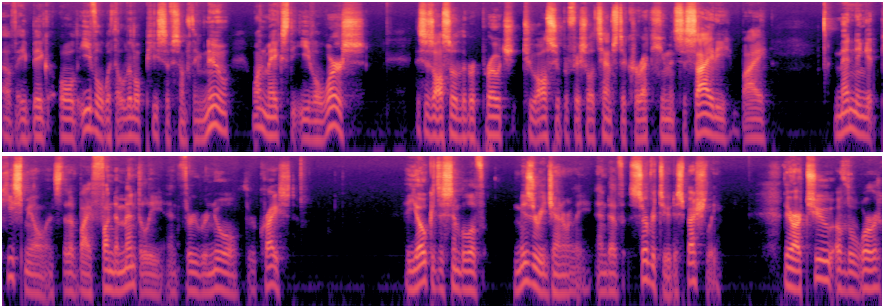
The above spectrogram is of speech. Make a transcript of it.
of a big old evil with a little piece of something new, one makes the evil worse. This is also the reproach to all superficial attempts to correct human society by mending it piecemeal instead of by fundamentally and through renewal through Christ. A yoke is a symbol of misery generally and of servitude especially. There are two of the wor-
